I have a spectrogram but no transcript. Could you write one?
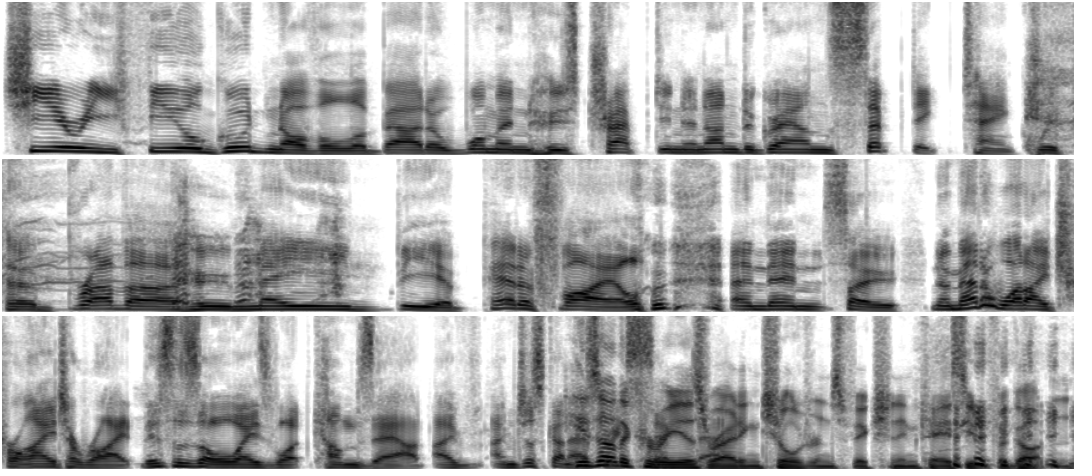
cheery feel good novel about a woman who's trapped in an underground septic tank with her brother who may be a pedophile. And then, so no matter what I try to write, this is always what comes out. I've, I'm just going to His other career is writing children's fiction, in case you'd forgotten.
